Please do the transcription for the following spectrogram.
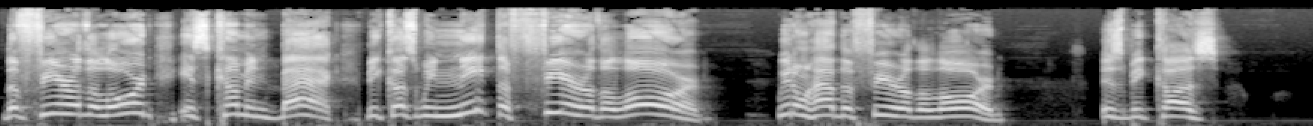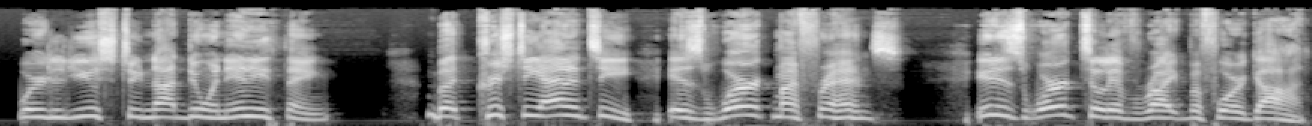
The fear of the Lord is coming back because we need the fear of the Lord. We don't have the fear of the Lord is because we're used to not doing anything. But Christianity is work, my friends. It is work to live right before God.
